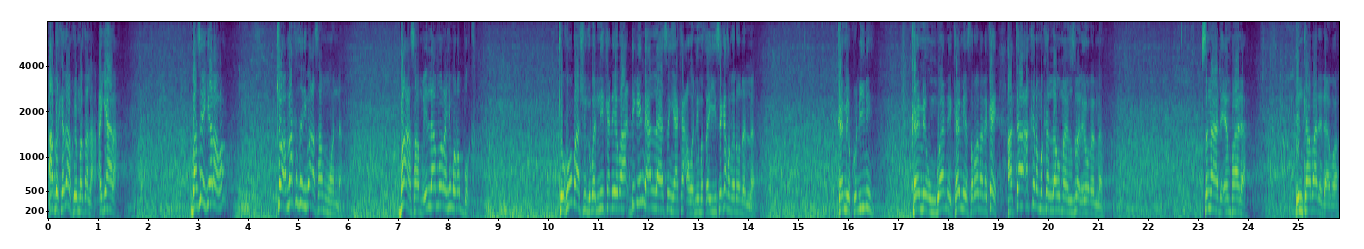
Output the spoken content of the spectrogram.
abu kaza akwai matsala a gyara. Ba sai gyara ba? To amma kasari ba a samun wannan. Ba a samu illa man rahim rabbuk. To kuma ba shugabanni kaɗai ba duk inda Allah ya sanya ka a wani matsayi sai ka samu irin wannan. Kai mai kuɗi ne? Kai mai unguwa ne? Kai mai sarauta ne? Kai hatta akramaka Allah ma yanzu suna da irin wannan suna da yan fada. In ka ba da dama.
